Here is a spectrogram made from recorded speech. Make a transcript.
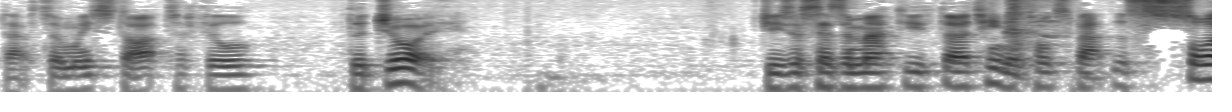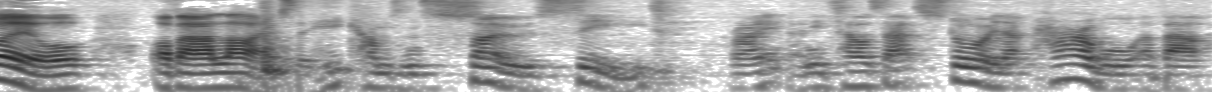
that's when we start to feel the joy. Jesus says in Matthew 13, it talks about the soil of our lives, that he comes and sows seed, right? And he tells that story, that parable about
